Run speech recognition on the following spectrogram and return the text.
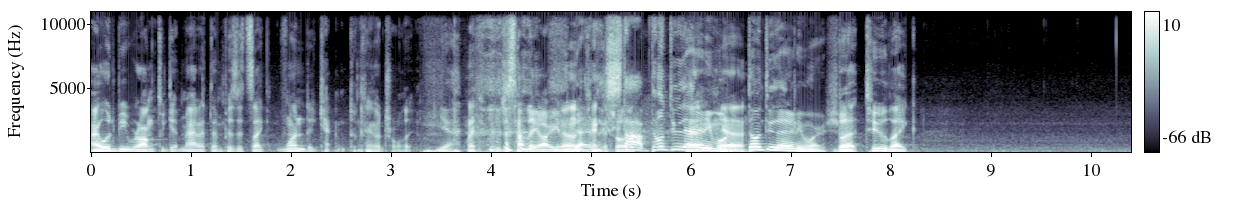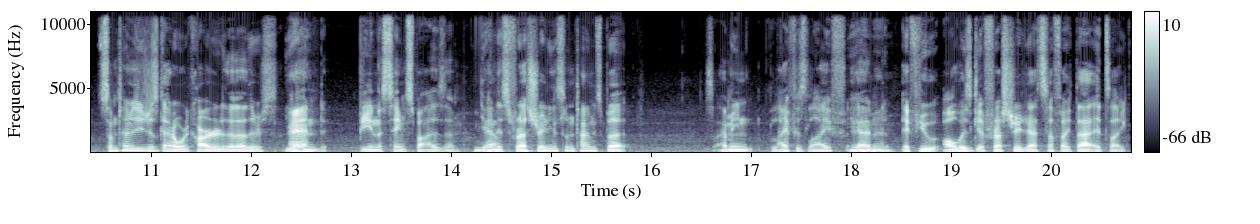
I would be wrong to get mad at them because it's like one they can't, they can't control it. Yeah. Like it's just how they are, you know. Yeah, they can't like, control Stop! it. Don't do that Yeah, anymore. yeah. Don't do that anymore. Sure. But two, like sometimes you just got to work harder than others and be in the same spot as them. Yeah. And it's frustrating sometimes, but I mean, life is life, Yeah, and man. if you always get frustrated at stuff like that, it's like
